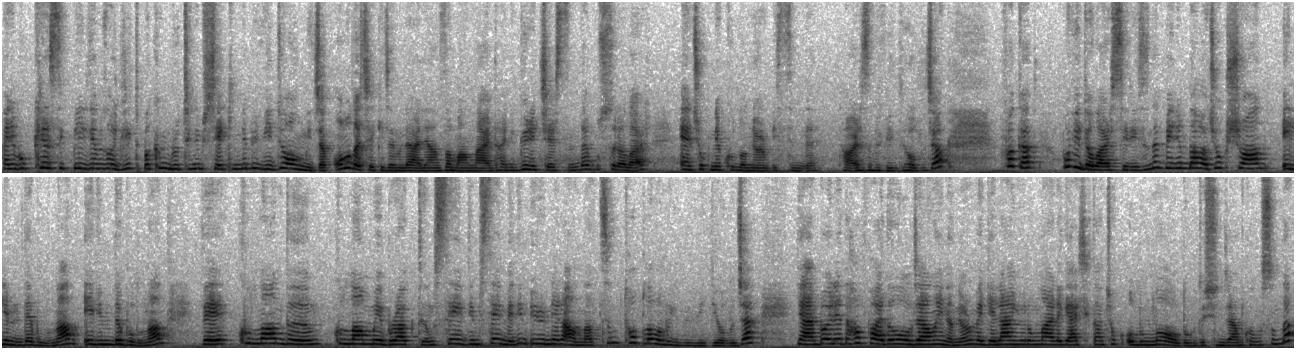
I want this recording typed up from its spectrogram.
hani bu klasik bildiğimiz o cilt bakım rutini bir şeklinde bir video olmayacak. Onu da çekeceğim ilerleyen zamanlarda. Hani gün içerisinde bu sıralar en çok ne kullanıyorum isimli tarzı bir video olacak. Fakat bu videolar serisinde benim daha çok şu an elimde bulunan, evimde bulunan ve kullandığım, kullanmayı bıraktığım, sevdiğim, sevmediğim ürünleri anlattığım toplama gibi bir video olacak. Yani böyle daha faydalı olacağına inanıyorum ve gelen yorumlarla gerçekten çok olumlu oldu bu düşüncem konusunda.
